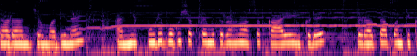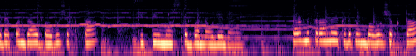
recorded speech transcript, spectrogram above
झाडांच्या मध्ये नाही. आणि पुढे बघू शकता मित्रांनो असं काय आहे इकडे? तर आता आपण तिकडे पण जाऊ बघू शकता किती मस्त बनवलेलं आहे. तर मित्रांनो इकडे तुम्ही बघू शकता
